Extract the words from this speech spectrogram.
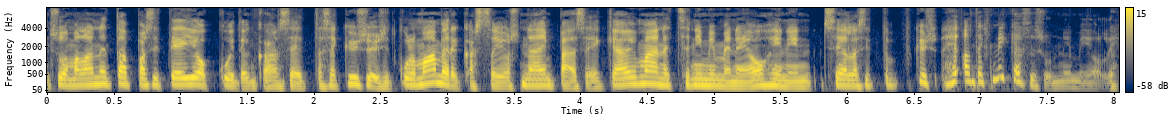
suomalainen tapa sitten ei ole kuitenkaan se, että sä kysyisit. Kuulemma Amerikassa, jos näin pääsee käymään, että se nimi menee ohi, niin siellä sitten kysy, hei anteeksi, mikä se sun nimi oli?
